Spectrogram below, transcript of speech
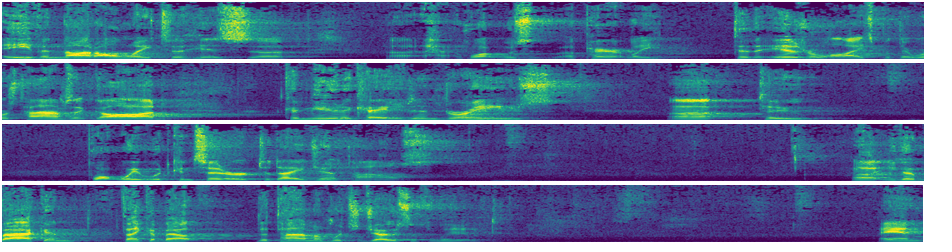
even not only to his, uh, uh, what was apparently to the Israelites, but there was times that God communicated in dreams uh, to what we would consider today Gentiles. Uh, you go back and think about the time in which Joseph lived. And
